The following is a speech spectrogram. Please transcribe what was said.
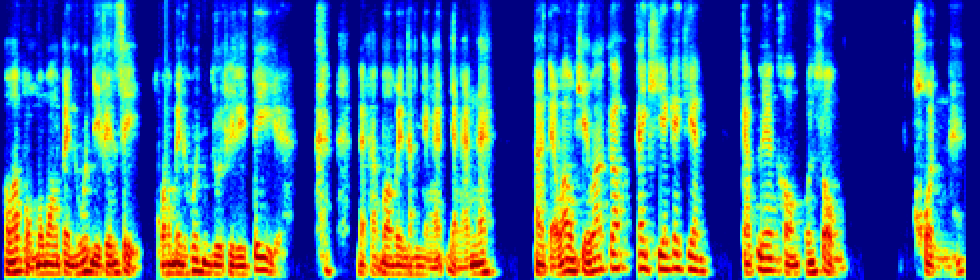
เพราะว่าผมมองเป็นหุ้น defensive มองเป็นหุ้น utility นะครับมองเป็นทางอย่างนั้นอย่างนั้นนะแต่ว่าโอเคว่าก็ใกล้เคียงใกล้เคียงกับเรื่องของขนส่งคนนะ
